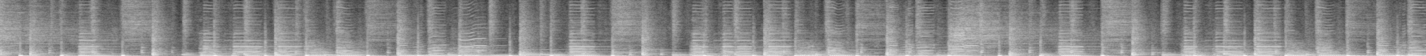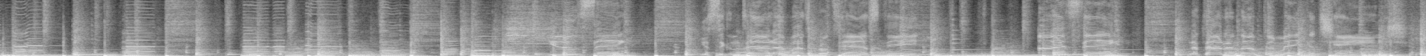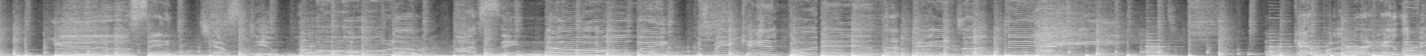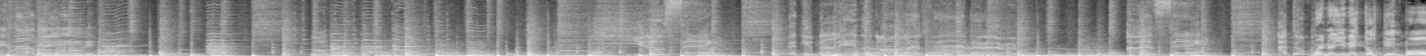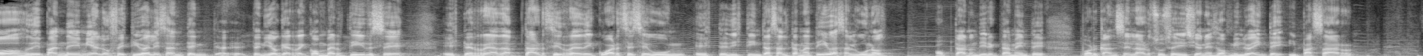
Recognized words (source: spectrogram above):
Bueno, y en estos tiempos de pandemia los festivales han eh, tenido que reconvertirse, este, readaptarse y readecuarse según este, distintas alternativas. Algunos optaron directamente por cancelar sus ediciones 2020 y pasar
